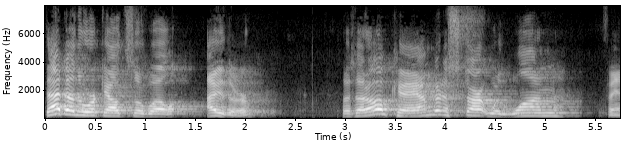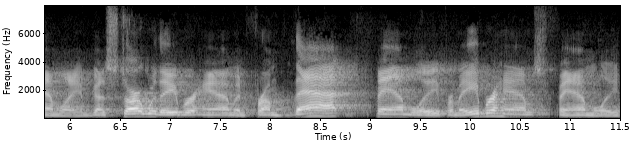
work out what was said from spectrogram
that doesn't work out so well either. So I said, okay, I'm going to start with one family. I'm going to start with Abraham, and from that family, from Abraham's family,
